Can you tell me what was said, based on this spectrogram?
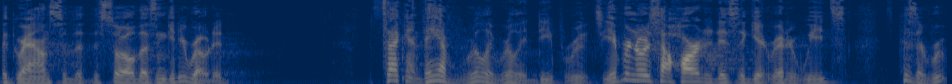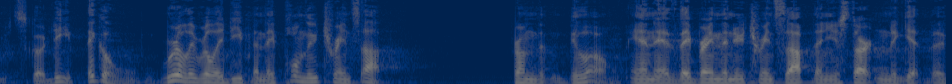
the ground so that the soil doesn't get eroded. Second, they have really, really deep roots. You ever notice how hard it is to get rid of weeds? It's because the roots go deep. They go really, really deep and they pull nutrients up from the, below. And as they bring the nutrients up, then you're starting to get the,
